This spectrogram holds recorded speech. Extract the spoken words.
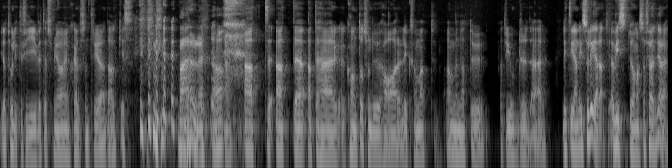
jag tog lite för givet eftersom jag är en självcentrerad alkis. Vad är det? Ja, att, att, eh, att det här kontot som du har, liksom att, ja, men att, du, att du gjorde det där lite grann isolerat. Ja, visst, du har massa följare.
